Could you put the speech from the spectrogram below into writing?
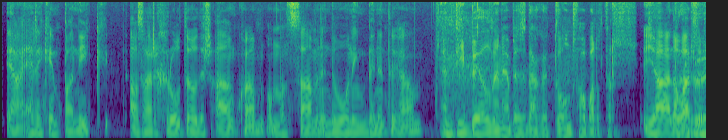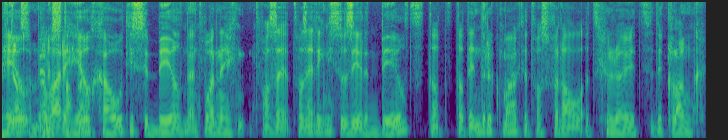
ja, eigenlijk in paniek, als haar grootouders aankwamen om dan samen in de woning binnen te gaan. En die beelden hebben ze dan getoond van wat er Ja, en dat waren, heel, dat waren heel chaotische beelden. En het, waren het, was, het was eigenlijk niet zozeer het beeld dat, dat indruk maakte, het was vooral het geluid, de klank.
